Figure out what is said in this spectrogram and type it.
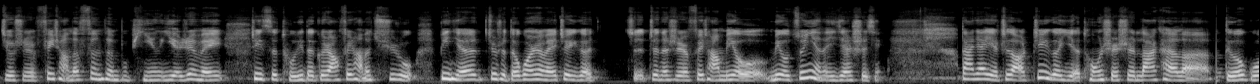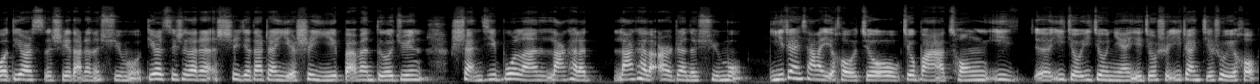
就是非常的愤愤不平，也认为这次土地的割让非常的屈辱，并且就是德国人认为这个这真的是非常没有没有尊严的一件事情。大家也知道，这个也同时是拉开了德国第二次世界大战的序幕。第二次世界大战世界大战也是以百万德军闪击波兰，拉开了拉开了二战的序幕。一战下来以后，就就把从一呃一九一九年，也就是一战结束以后，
